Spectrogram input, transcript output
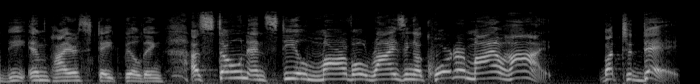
The Empire State Building, a stone and steel marvel rising a quarter mile high. But today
